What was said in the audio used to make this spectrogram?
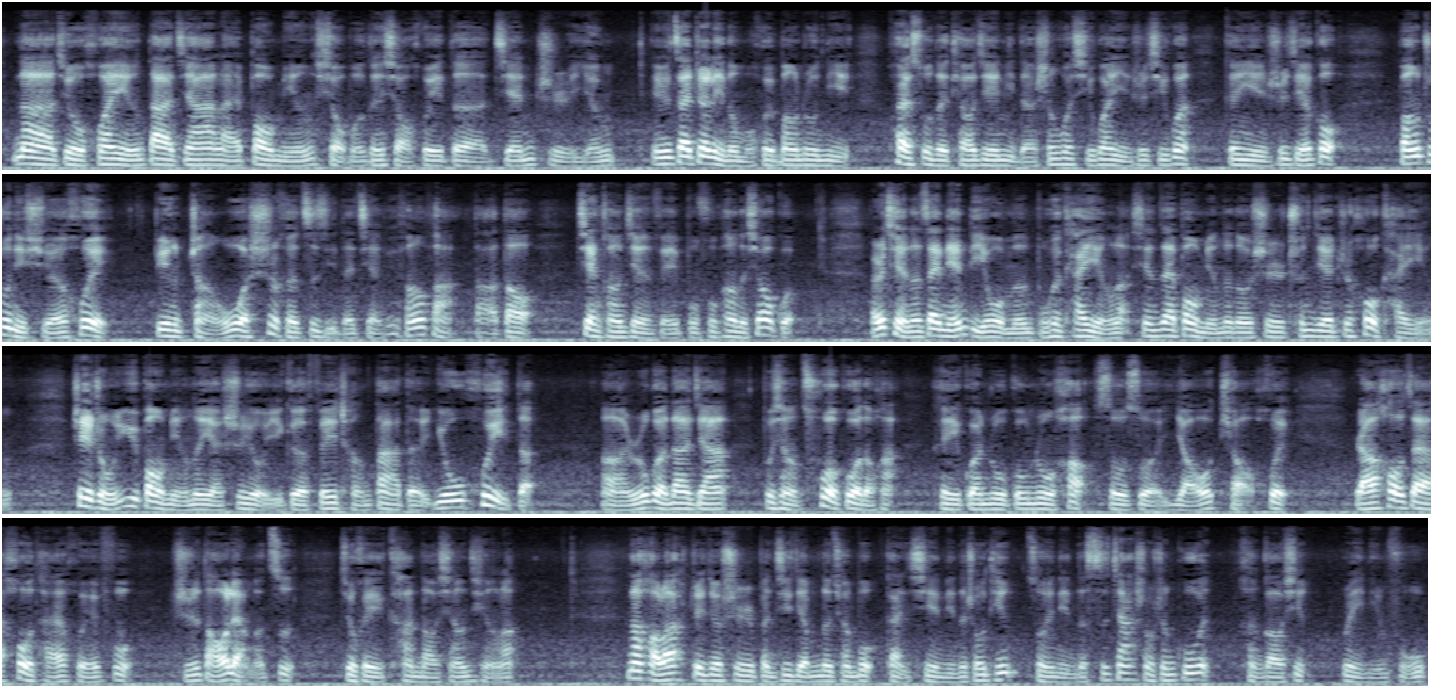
那就欢迎大家来报名小博跟小辉的减脂营。因为在这里呢，我们会帮助你快速的调节你的生活习惯、饮食习惯跟饮食结构，帮助你学会并掌握适合自己的减肥方法，达到健康减肥不复胖的效果。而且呢，在年底我们不会开营了，现在报名的都是春节之后开营。这种预报名呢，也是有一个非常大的优惠的，啊，如果大家不想错过的话，可以关注公众号，搜索“窈窕会”，然后在后台回复“指导”两个字，就可以看到详情了。那好了，这就是本期节目的全部，感谢您的收听。作为您的私家瘦身顾问，很高兴为您服务。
